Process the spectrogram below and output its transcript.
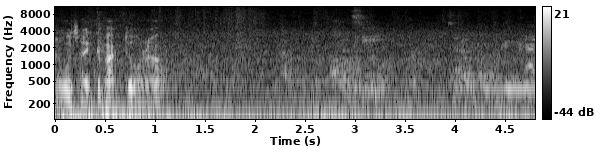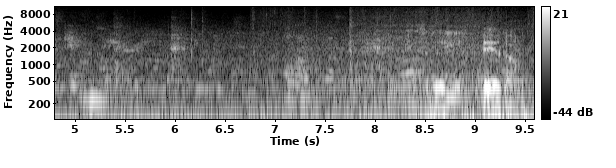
And we'll take the back door out. Into the beer garden.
